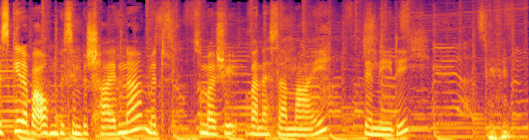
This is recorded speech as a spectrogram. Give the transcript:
Es geht aber auch ein bisschen bescheidener mit zum Beispiel Vanessa Mai, Venedig. Mhm.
